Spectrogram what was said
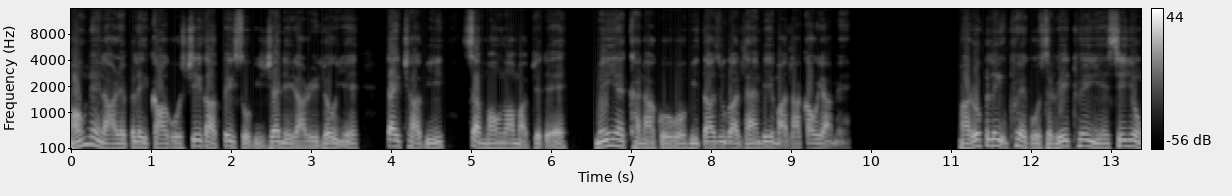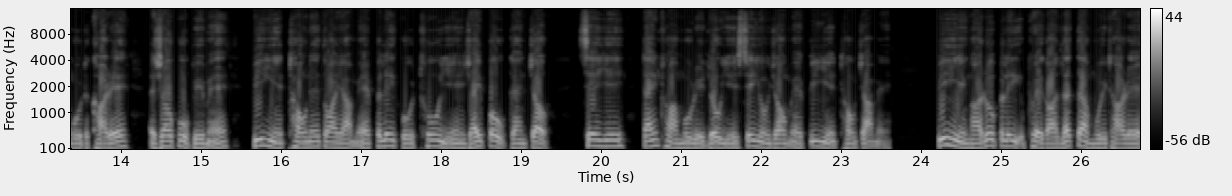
မောင်းနှင်လာတဲ့ပလိတ်ကားကိုရှေ့ကပိတ်ဆိုပြီးရက်နေတာတွေလုပ်ရင်တိုက်ချပြီးဆက်မောင်းသွားမှာဖြစ်တယ် မင်းရဲ့ခန္ဓာကိုယ်ကိုမိသားစုကလမ်းဘေးမှာလာကောက်ရမယ်ငါတို့ပလိတ်အဖွဲ့ကိုစရွေးထွေးရင်စေးရုံကိုတခါတည်းအရောက်ပို့ပေးမယ်ပြီးရင်ထောင်ထဲသွားရမယ်ပလိတ်ကိုထိုးရင်ရိုက်ပုတ်ကန်ကြောက်ဆဲရီတိုင်းထွာမှုတွေလုပ်ရင်စေးရုံရောက်မယ်ပြီးရင်ထောင်ကြမယ်ပြီးရင်ငါတို့ပလိတ်အဖွဲ့ကလက်သက်မွေးထားတဲ့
